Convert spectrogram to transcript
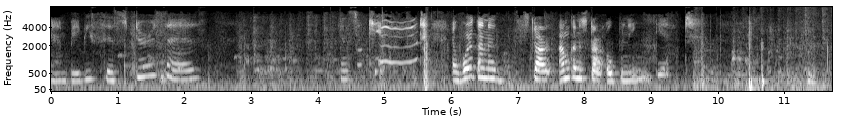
am baby sister says. And so cute. And we're gonna start, I'm gonna start opening it.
